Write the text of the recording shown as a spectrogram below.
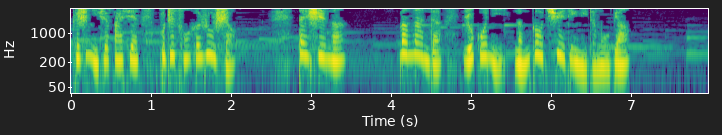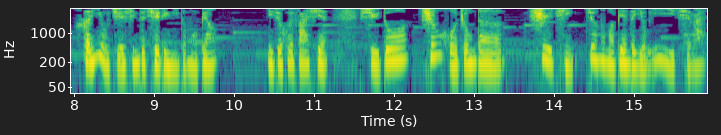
可是你却发现不知从何入手。但是呢？慢慢的，如果你能够确定你的目标，很有决心的确定你的目标，你就会发现许多生活中的事情就那么变得有意义起来。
